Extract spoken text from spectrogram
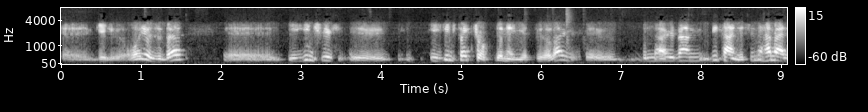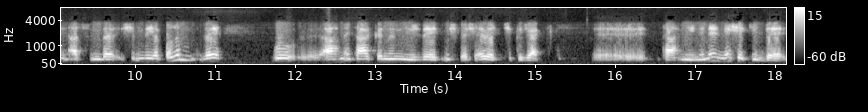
e, geliyor. O yazıda e, ilginç bir e, ilginç pek çok deney yapıyorlar. E, bunlardan bir tanesini hemen aslında şimdi yapalım ve bu e, Ahmet Hakan'ın %75 evet çıkacak e, tahminine ne şekilde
